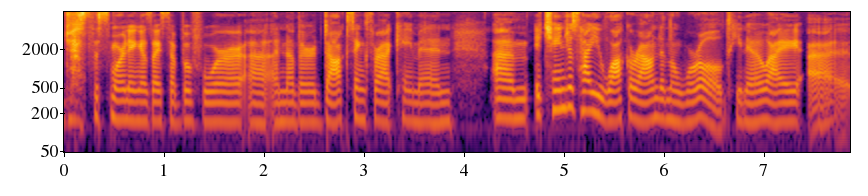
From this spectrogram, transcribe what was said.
just this morning, as I said before, uh, another doxing threat came in. Um, it changes how you walk around in the world. You know, I uh,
